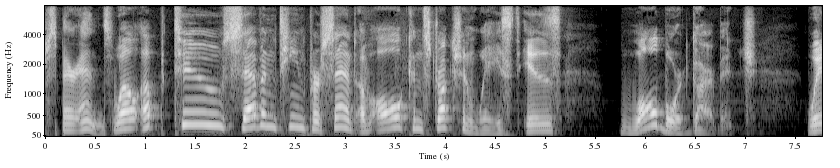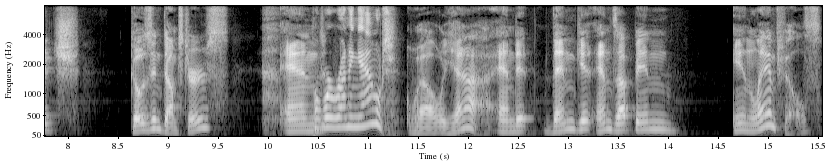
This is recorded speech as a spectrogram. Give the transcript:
spare ends? well, up to 17% of all construction waste is wallboard garbage, which goes in dumpsters. And But we're running out. well, yeah, and it then get ends up in in landfills.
